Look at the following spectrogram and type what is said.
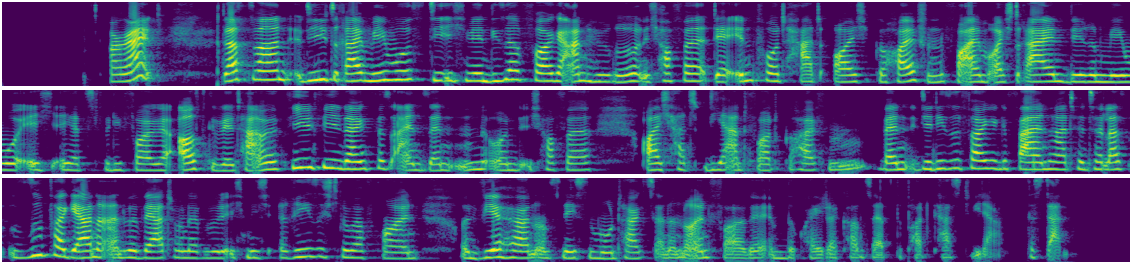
Alright, das waren die drei Memos, die ich mir in dieser Folge anhöre und ich hoffe, der Input hat euch geholfen, vor allem euch dreien, deren Memo ich jetzt für die Folge ausgewählt habe. Vielen, vielen Dank fürs Einsenden und ich hoffe, euch hat die Antwort geholfen. Wenn dir diese Folge gefallen hat, hinterlass super gerne eine Bewertung, da würde ich mich riesig drüber freuen und wir hören uns nächsten Montag zu einer neuen Folge im The Creator Concept, The Podcast wieder. Bis dann.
